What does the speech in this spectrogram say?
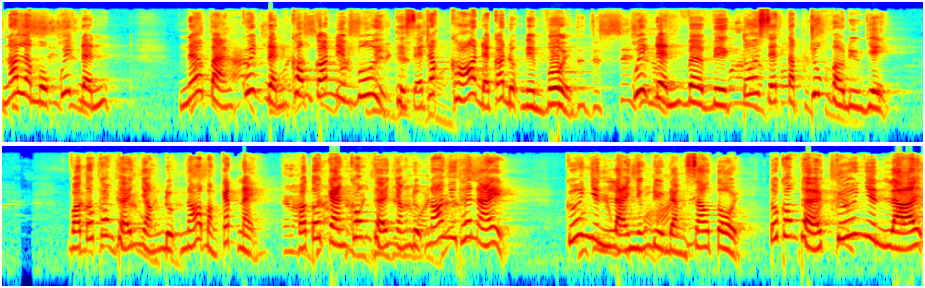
nó là một quyết định. Nếu bạn quyết định không có niềm vui thì sẽ rất khó để có được niềm vui. Quyết định về việc tôi sẽ tập trung vào điều gì. Và tôi không thể nhận được nó bằng cách này. Và tôi càng không thể nhận được nó như thế này. Cứ nhìn lại những điều đằng sau tôi. Tôi không thể cứ nhìn lại.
